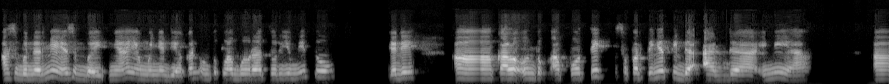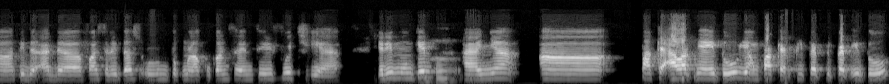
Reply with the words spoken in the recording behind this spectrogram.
ah, sebenarnya ya sebaiknya yang menyediakan untuk laboratorium itu. Jadi uh, kalau untuk apotik sepertinya tidak ada ini ya, uh, tidak ada fasilitas untuk melakukan centrifuge ya. Jadi mungkin uh. hanya uh, pakai alatnya itu yang pakai pipet-pipet itu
